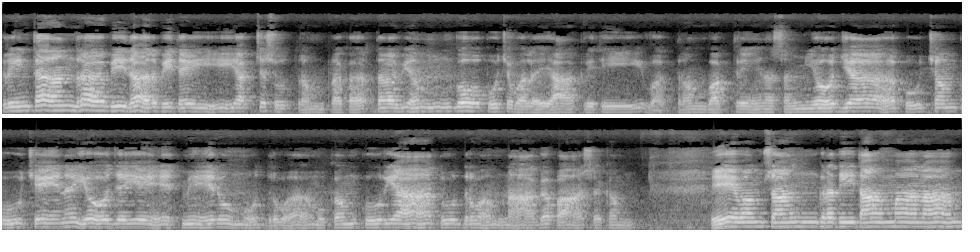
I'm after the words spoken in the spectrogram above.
कृन्तरन्ध्रभिदर्भितैः अक्षसूत्रं प्रकर्तव्यं गोपुचवलयाकृति वक्त्रं वक्त्रेण संयोज्य पुच्छं पुच्छेन योजयेत् मेरुमुद्ध्रुवमुखं कुर्यात् नागपाशकम् एवं सङ्ग्रथितां मालां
